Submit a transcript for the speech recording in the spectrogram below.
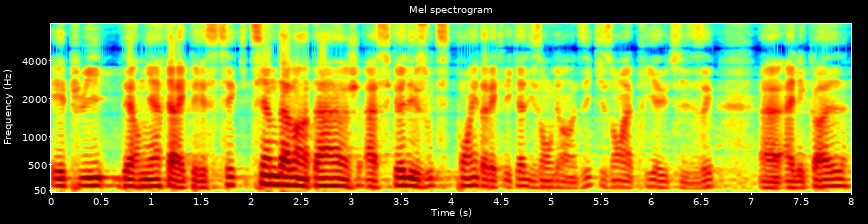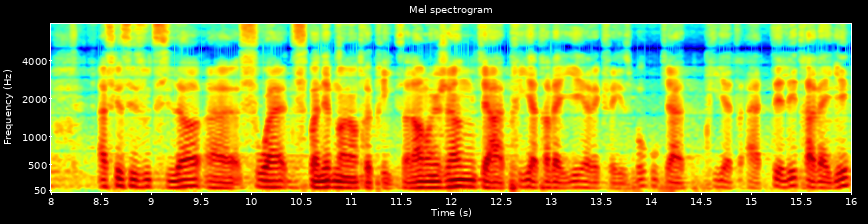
Et puis, dernière caractéristique, tiennent davantage à ce que les outils de pointe avec lesquels ils ont grandi, qu'ils ont appris à utiliser euh, à l'école, à ce que ces outils-là euh, soient disponibles dans l'entreprise. Alors, un jeune qui a appris à travailler avec Facebook ou qui a appris à, à télétravailler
